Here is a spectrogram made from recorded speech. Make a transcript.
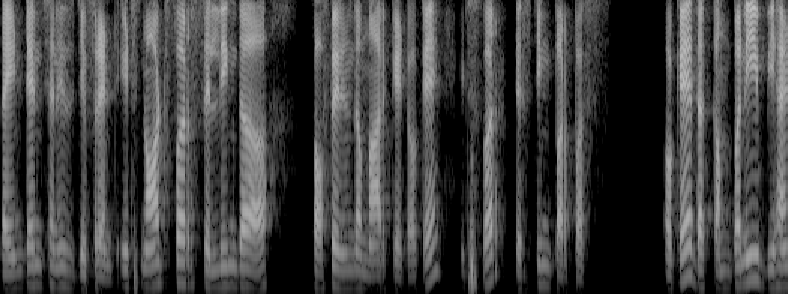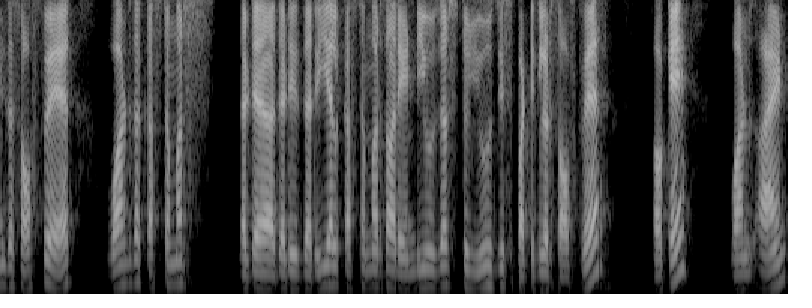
the intention is different. It's not for selling the software in the market, okay? It's for testing purpose, okay? The company behind the software wants the customers that, uh, that is the real customers or end users to use this particular software, okay? One, and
